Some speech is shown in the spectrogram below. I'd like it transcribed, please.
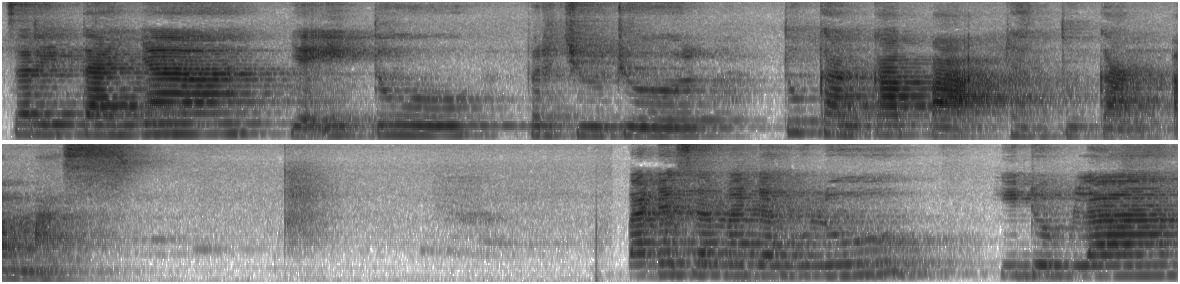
Ceritanya yaitu berjudul Tukang Kapak dan Tukang Emas. Pada zaman dahulu, hiduplah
